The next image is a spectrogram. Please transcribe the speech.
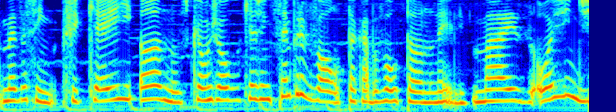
Mas assim, fiquei anos, porque é um jogo que a gente sempre volta, acaba voltando nele. Mas hoje em dia,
